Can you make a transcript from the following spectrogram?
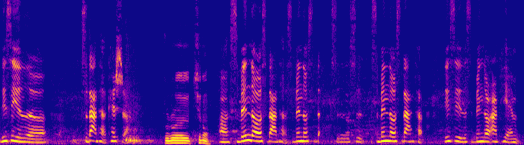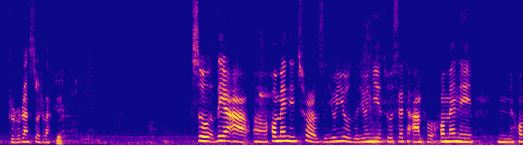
uh,，this is start 开始。主轴启动。啊、uh,，spindle start，spindle start 是是 spindle start。This is spindle RPM 主轴转速是吧？对。 So there are uh, how many tools you use. You need to set up how many um, how,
